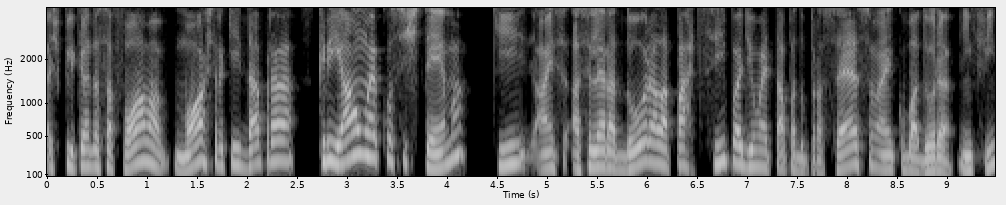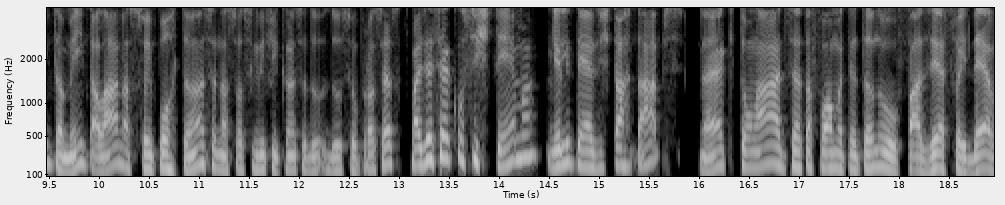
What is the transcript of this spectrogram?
explicando dessa forma, mostra que dá para criar um ecossistema que a aceleradora ela participa de uma etapa do processo, a incubadora, enfim, também está lá na sua importância, na sua significância do, do, seu processo. Mas esse ecossistema, ele tem as startups, né, que estão lá, de certa forma, tentando fazer a sua ideia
